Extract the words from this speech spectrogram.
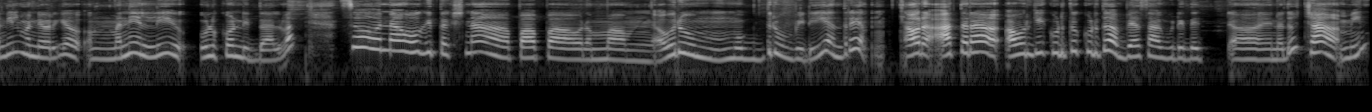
ಅನಿಲ್ ಮನೆಯವ್ರಿಗೆ ಮನೆಯಲ್ಲಿ ಉಳ್ಕೊಂಡಿದ್ದ ಅಲ್ವಾ? ಸೊ ನಾ ಹೋಗಿದ ತಕ್ಷಣ ಪಾಪ ಅವರಮ್ಮ ಅವರು ಮುಗ್ದ್ರು ಬಿಡಿ. ಅಂದರೆ, ಅವ್ರು, ಆ ಥರ ಅವ್ರಿಗೆ ಕುಡಿದು ಕುಡಿದು ಅಭ್ಯಾಸ ಆಗಿಬಿಟ್ಟಿದೆ ಏನದು, ಚಾ, ಮೀನ್.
